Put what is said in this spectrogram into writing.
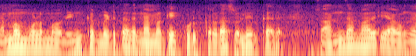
நம்ம மூலமாக ஒரு இன்கம் எடுத்து அதை நமக்கே கொடுக்குறதா சொல்லியிருக்காரு. ஸோ அந்த மாதிரி அவங்க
